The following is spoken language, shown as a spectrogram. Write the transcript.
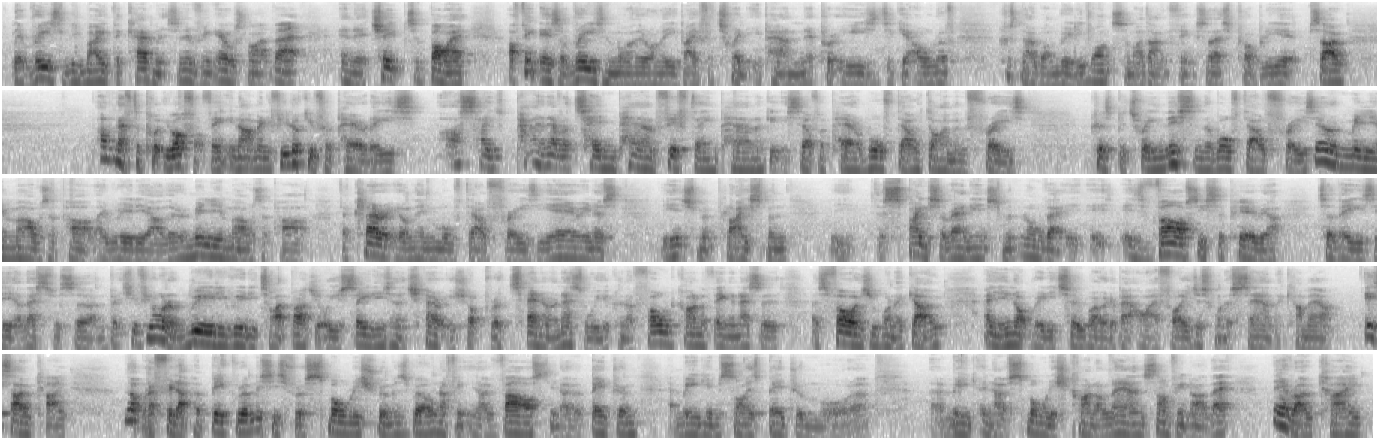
they're reasonably made, the cabinets and everything else like that, and they're cheap to buy. I think there's a reason why they're on eBay for £20 and they're pretty easy to get hold of because no one really wants them, I don't think, so that's probably it. So I wouldn't have to put you off, I think, you know, I mean, if you're looking for a pair of these, I say pay another £10, £15 and get yourself a pair of Wharfedale Diamond Threes because between this and the Wharfedale Threes, they're a million miles apart, they really are, they're a million miles apart. The clarity on them Wharfedale Threes, the airiness, the instrument placement, the, the space around the instrument and all that is vastly superior to these here, that's for certain. But if you want a really, really tight budget or you see these in a charity shop for a tenner and that's all you can afford kind of thing and that's a, as far as you want to go and you're not really too worried about hi-fi, you just want a sound to come out, it's okay. Not going to fill up a big room, this is for a smallish room as well, nothing you know vast, you know a bedroom, a medium sized bedroom or a, a med, you know smallish kind of lounge, something like that. They're okay.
